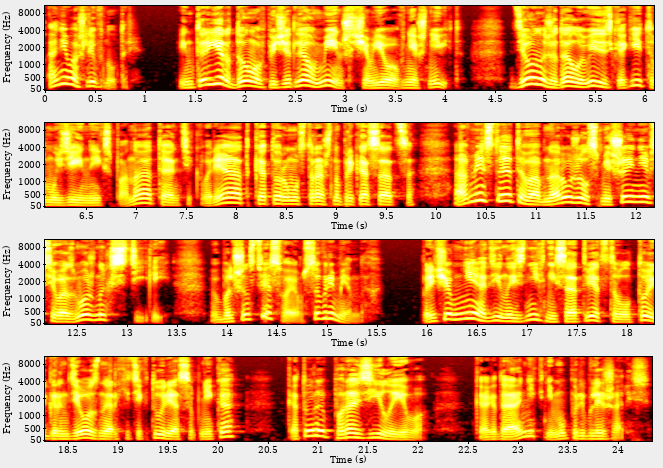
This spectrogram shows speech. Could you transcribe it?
Они вошли внутрь. Интерьер дома впечатлял меньше, чем его внешний вид. Дион ожидал увидеть какие-то музейные экспонаты, антиквариат, к которому страшно прикасаться, а вместо этого обнаружил смешение всевозможных стилей, в большинстве своем современных. Причем ни один из них не соответствовал той грандиозной архитектуре особняка, которая поразила его, когда они к нему приближались.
